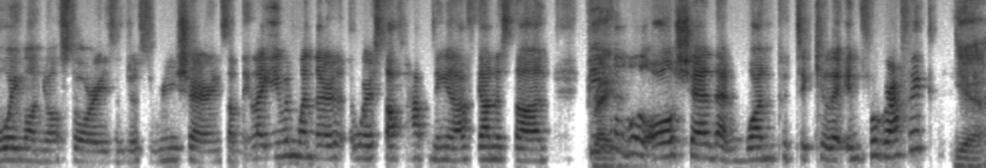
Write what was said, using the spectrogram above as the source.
going on your stories and just resharing something like even when there were stuff happening in afghanistan people Right. will all share that one particular infographic yeah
